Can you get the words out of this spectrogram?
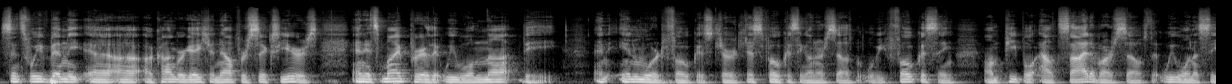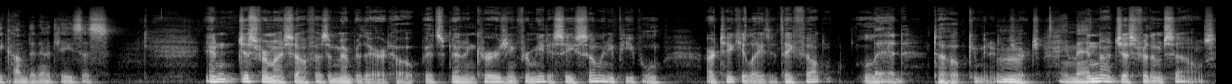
since we've been the, uh, a congregation now for six years. And it's my prayer that we will not be an inward focused church just focusing on ourselves but we'll be focusing on people outside of ourselves that we want to see come to know jesus. And just for myself as a member there at hope it's been encouraging for me to see so many people articulate that they felt led to Hope Community mm, Church. Amen. And not just for themselves,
